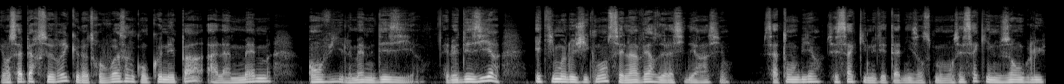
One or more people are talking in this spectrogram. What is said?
et on s'apercevrait que notre voisin qu'on connaît pas a la même envie, le même désir. Et le désir, étymologiquement, c'est l'inverse de la sidération. Ça tombe bien, c'est ça qui nous tétanise en ce moment, c'est ça qui nous englue.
